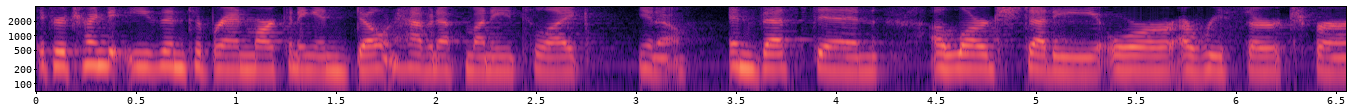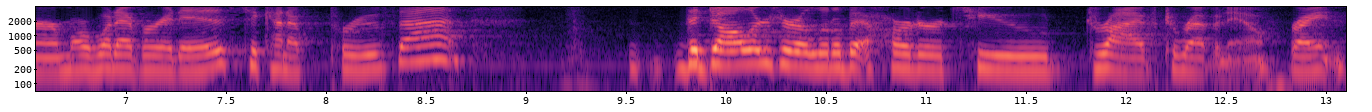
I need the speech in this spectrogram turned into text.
if you're trying to ease into brand marketing and don't have enough money to like you know invest in a large study or a research firm or whatever it is to kind of prove that, the dollars are a little bit harder to drive to revenue, right?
